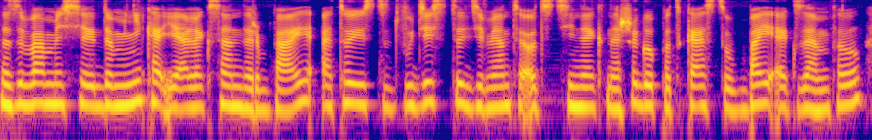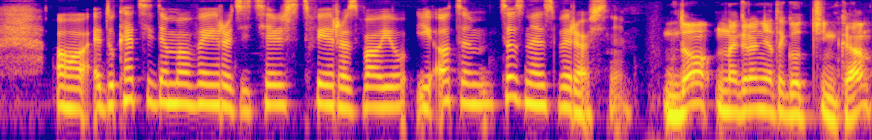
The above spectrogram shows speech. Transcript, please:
Nazywamy się Dominika i Aleksander Baj, a to jest 29 odcinek naszego podcastu By Example o edukacji domowej, rodzicielstwie, rozwoju i o tym, co z nas wyrośnie. Do nagrania tego odcinka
